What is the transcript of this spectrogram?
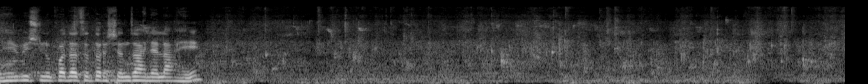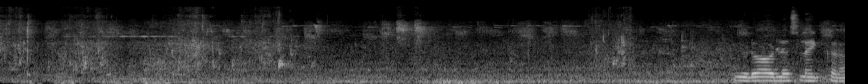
हे विष्णुपदाचं दर्शन झालेलं आहे. व्हिडिओ आवडल्यास लाईक करा.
